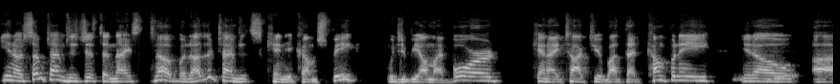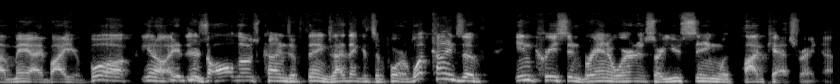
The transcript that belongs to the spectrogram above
you know, sometimes it's just a nice note, but other times it's, "Can you come speak? Would you be on my board? Can i talk to you about that company? You know mm-hmm. uh, may i buy your book? You know mm-hmm. there's all those kinds of things. I think it's important. What kinds of increase in brand awareness are you seeing with podcasts right now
